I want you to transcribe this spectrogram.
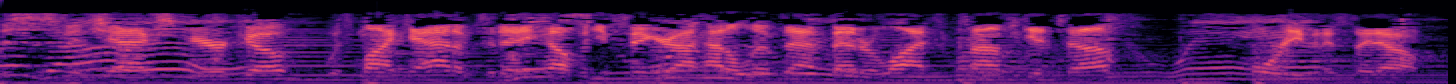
This has been Jack Spirko with Mike Adam today, helping you figure out how to live that better life if times get tough, or even if they don't.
